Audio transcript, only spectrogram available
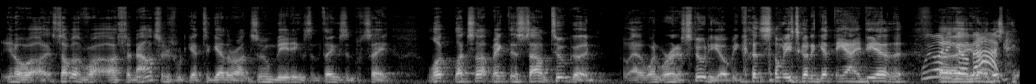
you know, uh, some of us announcers would get together on Zoom meetings and things and say, "Look, let's not make this sound too good when we're in a studio because somebody's going to get the idea that we want to go back. Know, this,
